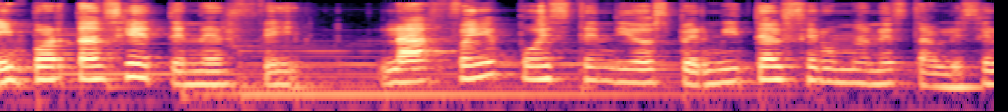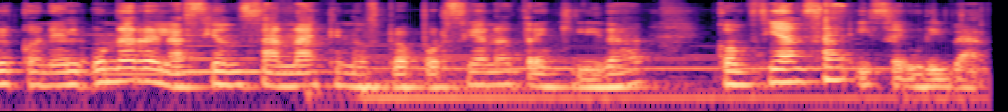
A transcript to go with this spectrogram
Importancia de tener fe. La fe puesta en Dios permite al ser humano establecer con Él una relación sana que nos proporciona tranquilidad, confianza y seguridad.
